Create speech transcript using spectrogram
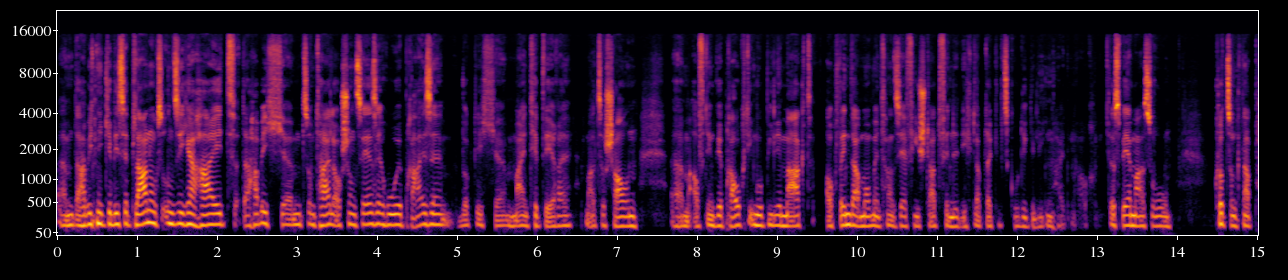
Ähm, da habe ich eine gewisse Planungsunsicherheit. Da habe ich ähm, zum Teil auch schon sehr, sehr hohe Preise. Wirklich äh, mein Tipp wäre, mal zu schauen ähm, auf dem Gebrauchtimmobilienmarkt, auch wenn da momentan sehr viel stattfindet. Ich glaube, da gibt es gute Gelegenheiten auch. Das wäre mal so kurz und knapp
